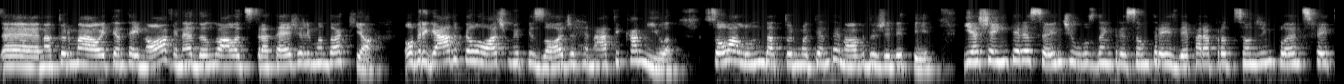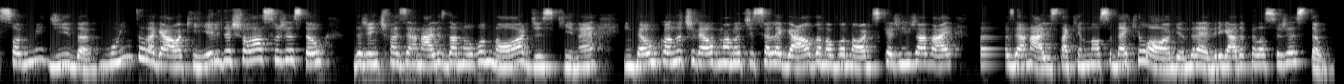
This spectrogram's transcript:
é, na turma 89, né, dando aula de estratégia, ele mandou aqui, ó. Obrigado pelo ótimo episódio, Renata e Camila. Sou aluno da turma 89 do GBT e achei interessante o uso da impressão 3D para a produção de implantes feitos sob medida. Muito legal aqui. E ele deixou a sugestão da gente fazer análise da Novo Nordisk, né? Então, quando tiver alguma notícia legal da Novo Nordisk, a gente já vai fazer análise. Está aqui no nosso backlog. André, obrigada pela sugestão.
